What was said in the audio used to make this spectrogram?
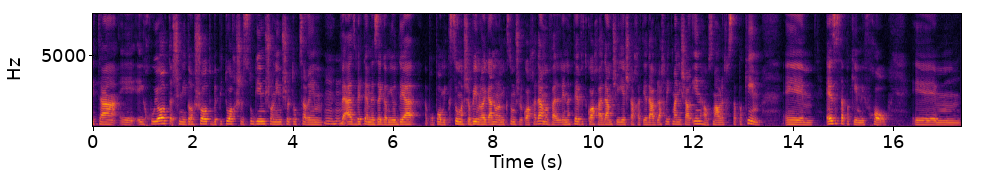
את האיכויות שנדרשות בפיתוח של סוגים שונים של תוצרים, mm-hmm. ואז בהתאם לזה גם יודע, אפרופו מקסום משאבים, לא הגענו למקסום של כוח אדם, אבל לנתב את כוח האדם שיש תחת ידיו, להחליט מה נשאר in-house, מה הולך לספקים, אמ, איזה ספקים לבחור. אמ,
